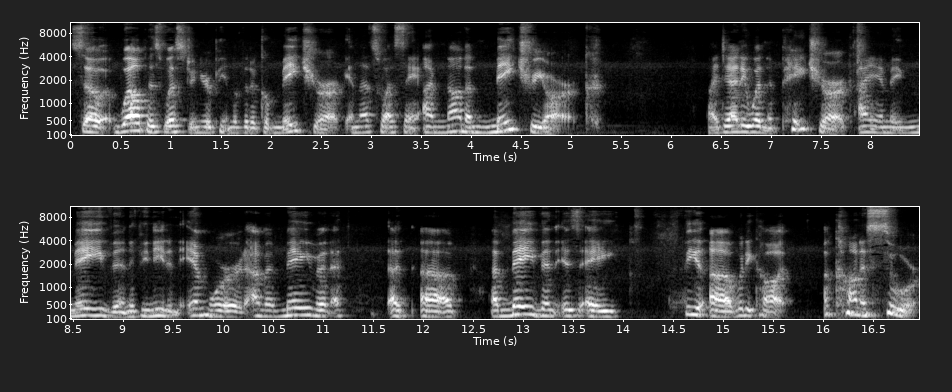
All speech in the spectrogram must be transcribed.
So whelp is Western European Levitical matriarch, and that's why I say I'm not a matriarch. My daddy wasn't a patriarch. I am a maven. If you need an M word, I'm a maven. A, a, a, a maven is a, uh, what do you call it? A connoisseur.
